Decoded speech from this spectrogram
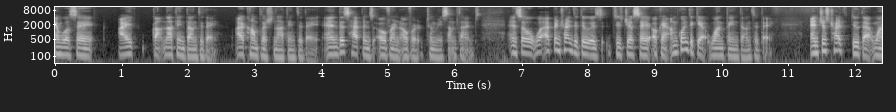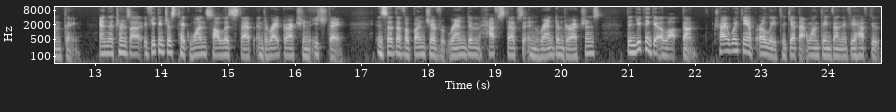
and we'll say, I got nothing done today. I accomplished nothing today. And this happens over and over to me sometimes. And so what I've been trying to do is to just say, okay, I'm going to get one thing done today. And just try to do that one thing. And it turns out if you can just take one solid step in the right direction each day, instead of a bunch of random half steps in random directions, then you can get a lot done. Try waking up early to get that one thing done if you have to,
